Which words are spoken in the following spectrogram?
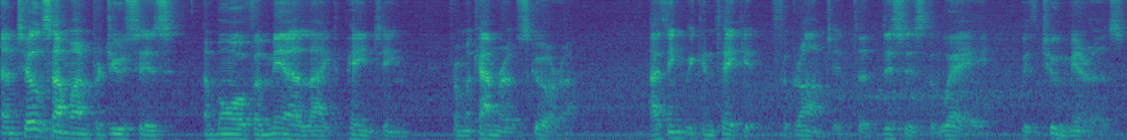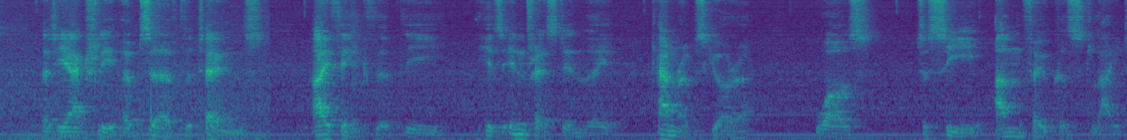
until someone produces a more Vermeer-like painting from a camera obscura, I think we can take it for granted that this is the way, with two mirrors, that he actually observed the tones. I think that the, his interest in the camera obscura was to see unfocused light.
